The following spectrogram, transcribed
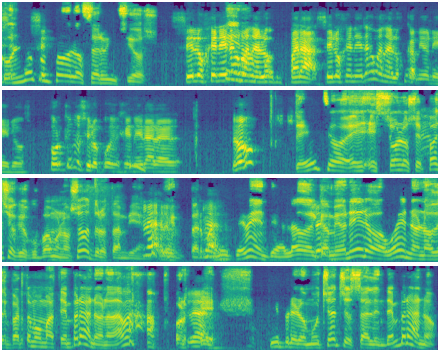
con, no con todos los servicios. Se lo generaban a los, pará, se lo generaban a los camioneros. ¿Por qué no se lo pueden generar a, ¿no? De hecho, son los espacios que ocupamos nosotros también, eh, permanentemente. Al lado del camionero, bueno, nos despertamos más temprano, nada más, porque siempre los muchachos salen temprano.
